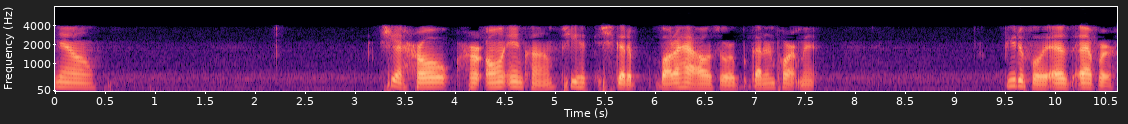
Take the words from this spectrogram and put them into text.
Now, she had her her own income. She had, she got a bought a house or got an apartment. Beautiful as ever.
